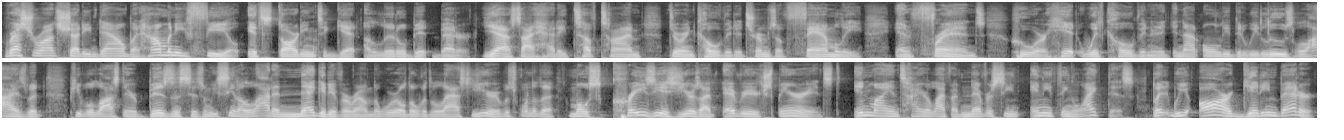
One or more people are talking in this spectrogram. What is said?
restaurants shutting down. But how many feel it's starting to get a little bit better? Yes, I had a tough time during COVID in terms of family and friends who were hit with COVID. And, it, and not only did we lose lives, but people lost their businesses. And we've seen a lot of negative around the world over the last year. It was one of the most craziest years I've ever experienced in my entire life. I've never seen anything like this, but we are getting better.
